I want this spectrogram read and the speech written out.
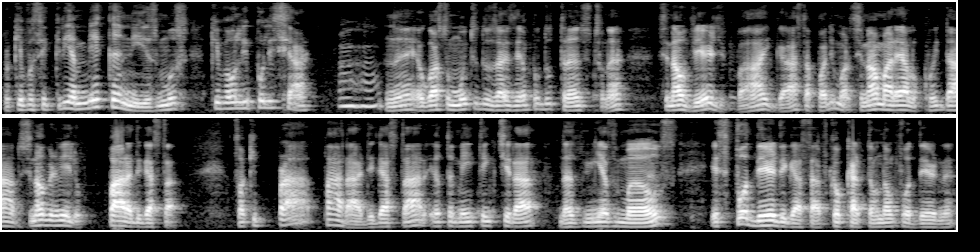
porque você cria mecanismos que vão lhe policiar. Uhum. Né? Eu gosto muito de usar o exemplo do trânsito, né? Sinal verde, vai, gasta, pode ir embora. Sinal amarelo, cuidado. Sinal vermelho, para de gastar. Só que para parar de gastar, eu também tenho que tirar das minhas mãos esse poder de gastar, porque o cartão dá um poder, né?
